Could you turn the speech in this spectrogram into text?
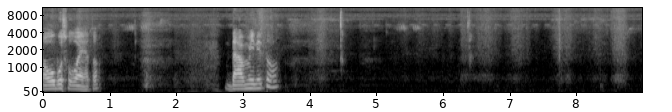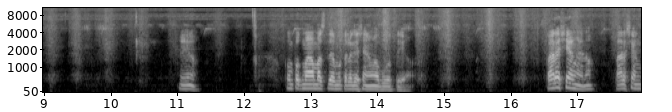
Maubos ko kaya to. Dami nito. Ayan. Kung pagmamasdan mo talaga siya mabuti. Oh. Para siyang ano, para siyang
